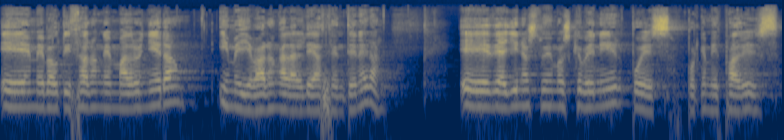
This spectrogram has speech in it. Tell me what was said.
eh, me bautizaron en Madroñera y me llevaron a la aldea centenera. Eh, de allí nos tuvimos que venir, pues, porque mis padres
